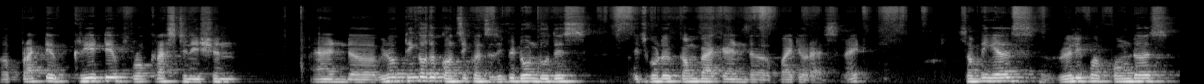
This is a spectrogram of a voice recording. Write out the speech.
uh, practice, creative procrastination, and uh, you know think of the consequences. If you don't do this, it's going to come back and uh, bite your ass, right? Something else, really for founders,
